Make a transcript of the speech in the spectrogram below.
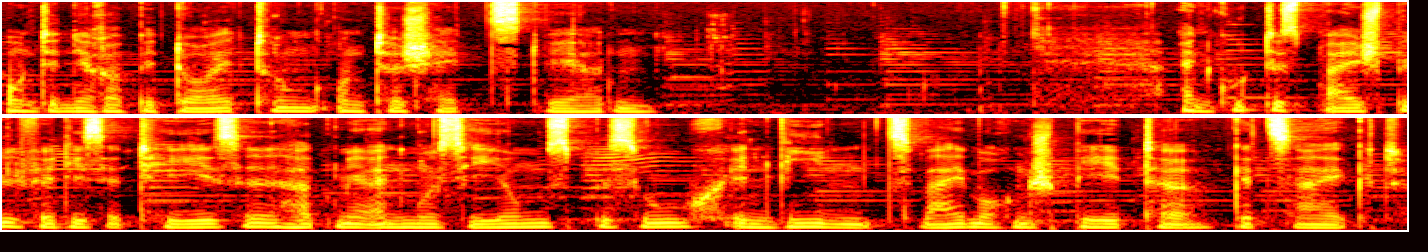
und in ihrer Bedeutung unterschätzt werden. Ein gutes Beispiel für diese These hat mir ein Museumsbesuch in Wien zwei Wochen später gezeigt.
